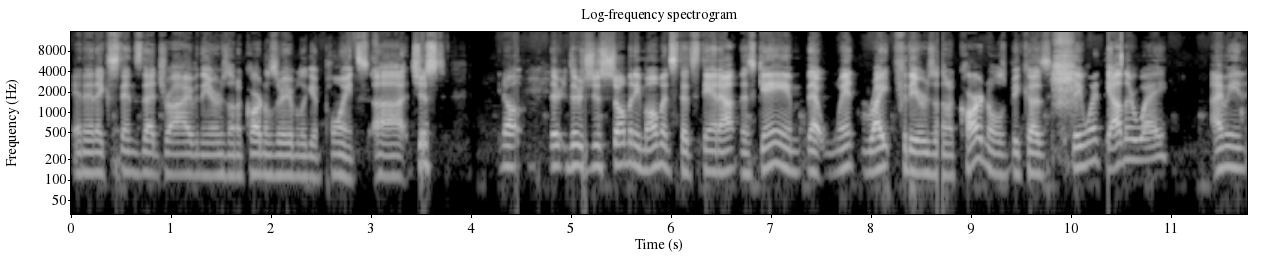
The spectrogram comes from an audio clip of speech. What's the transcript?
and it extends that drive, and the Arizona Cardinals are able to get points. Uh, just you know, there, there's just so many moments that stand out in this game that went right for the Arizona Cardinals because they went the other way. I mean,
